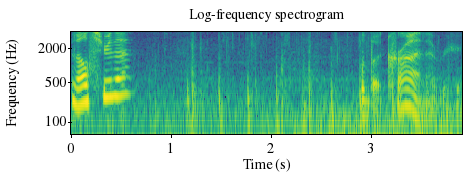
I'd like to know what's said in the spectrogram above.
Anyone else hear that? A little bit crying over here.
